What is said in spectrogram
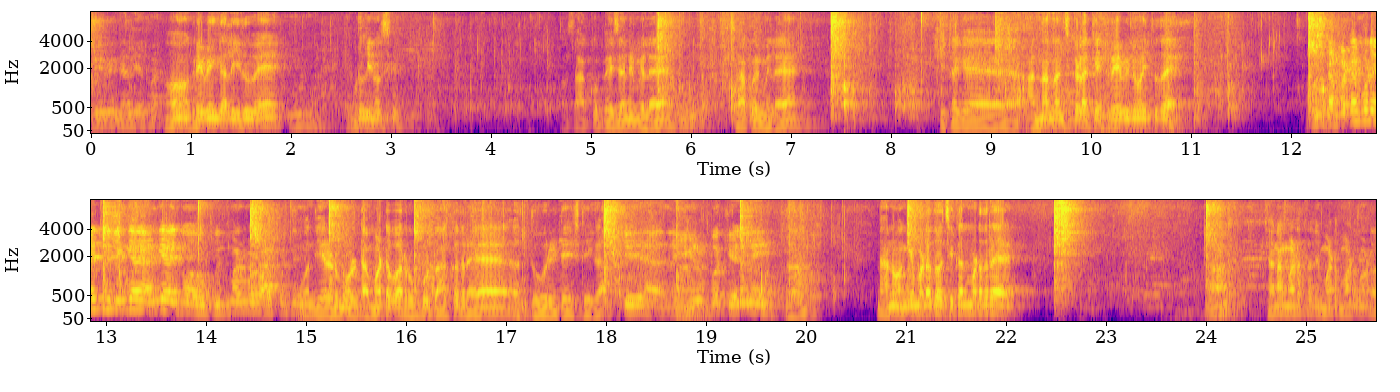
ಗ್ರೇವಿ ಗಾಲಿ ಅಲ್ವಾ? ಗ್ರೇವಿಂಗ್ ಗ್ರೇವಿಂಗಲ್ಲಿ ಇದುವೇ. ಬಿಡು ಇನ್ನೊಸಿ ಸಾಕು ಬೇಜಾನಿ ಮೇಲೆ ಸಾಕು ಮೇಲೆ ಈತಗೆ ಅನ್ನ ನಂಚ್ಕೊಳ್ಳೋಕ್ಕೆ ಗ್ರೇವಿನೂ ಹೋಯ್ತದೆ ಒಂದು ಟೊಮೆಟೊ ಕೂಡ ಐತಿ ಹಿಂಗೆ ಹಂಗೆ ಇದು ಮಾಡ್ಬಿಟ್ಟು ಹಾಕ್ಬಿಡ್ತೀನಿ. ಒಂದು ಎರಡು ಮೂರು ಟೊಮಾಟೊ ರುಬ್ಬಿಟ್ಟು ಹಾಕಿದ್ರೆ ಅದ್ದೂರಿ ಟೇಸ್ಟ್ ಈಗ. ರುಬ್ಬ ಕೇಳಿ ನಾನು ಹಂಗೆ ಮಾಡೋದು ಚಿಕನ್ ಮಾಡಿದ್ರೆ? ಹಾಂ ಚೆನ್ನಾಗಿ ಮಾಡ್ತದೆ ಮಾಡಿ ಮಾಡಿ ಮಾಡು.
